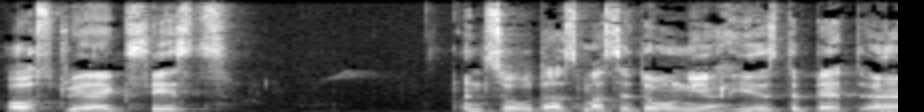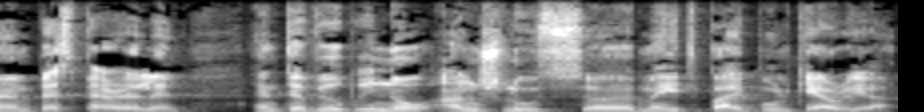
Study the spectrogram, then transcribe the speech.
Austria exists, and so does Macedonia. Here's the bet, best parallel. And there will be no Anschluss uh, made by Bulgaria.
